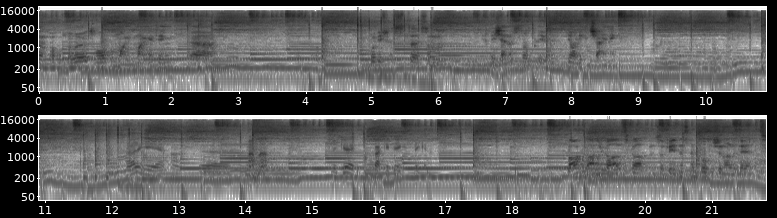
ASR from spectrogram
sånn rød tråd på mange, mange ting. Eh, og de fleste som vi kjenner stopplivet, de har likt Shining. Her er hans eh, mamma. Ikke vackert ting, Bak all galskapen så finnes det en profesjonalitet.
